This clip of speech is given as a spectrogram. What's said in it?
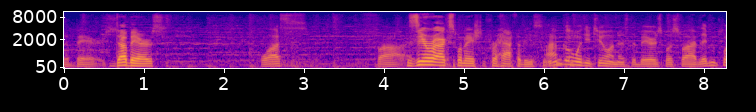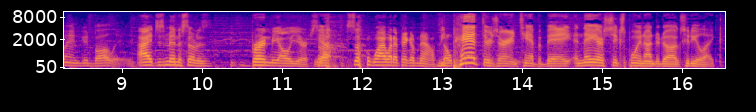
The Bears The Bears. plus five. Zero explanation for half of these. I'm going with you too on this. The Bears plus five. They've been playing good ball lately. I just Minnesota's burned me all year. So, Yeah. so why would I pick them now? The Nope. Panthers are in Tampa Bay, and they are six point underdogs. Who do you like?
